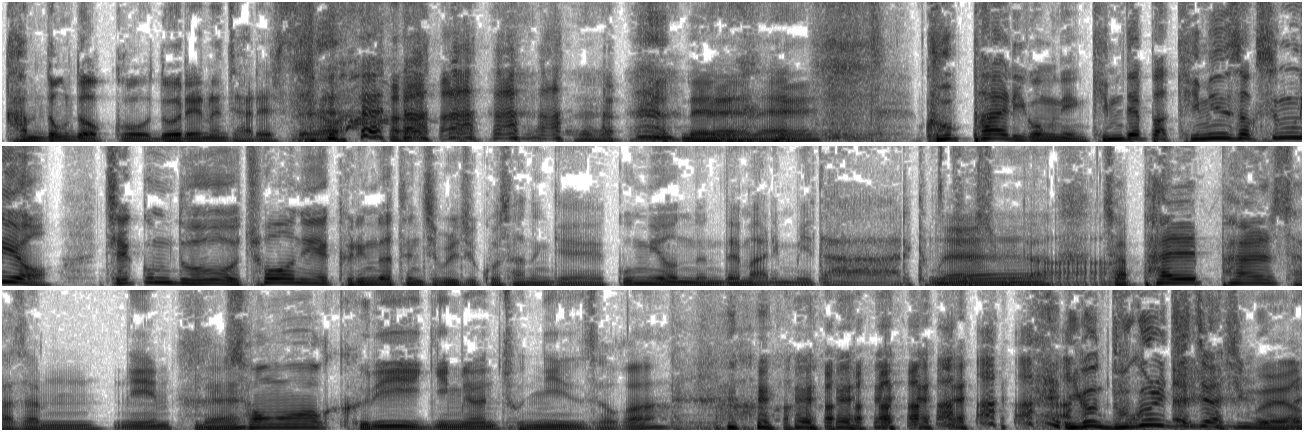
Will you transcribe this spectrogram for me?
감동도 없고, 노래는 잘했어요. 네네네. 네. 9820님, 김대박, 김인석 승리요. 제 꿈도 초원 위에 그림 같은 집을 짓고 사는 게 꿈이었는데 말입니다. 이렇게 네. 문자였습니다. 자, 8843님, 네. 성호 글이 이기면 존니 인서가? 이건 누굴 지지하신 거예요?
